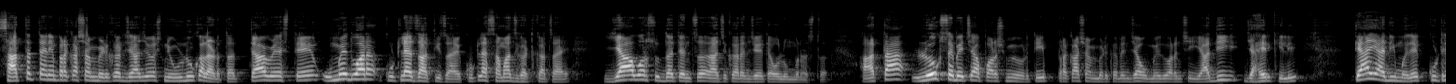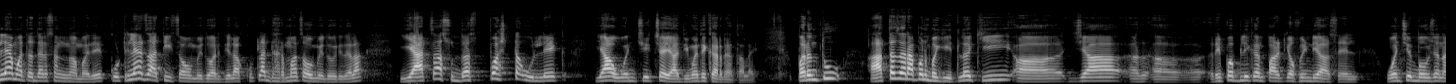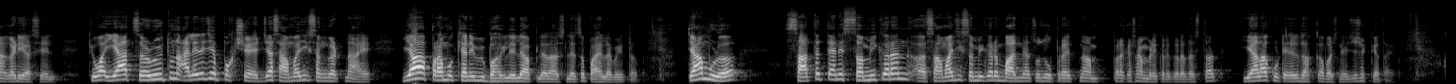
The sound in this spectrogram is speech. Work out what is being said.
सातत्याने प्रकाश आंबेडकर ज्या ज्यावेळेस निवडणुका लढतात त्यावेळेस ते उमेदवार कुठल्या जातीचा आहे कुठल्या समाज घटकाचा आहे यावर सुद्धा त्यांचं राजकारण जे आहे ते अवलंबून असतं. आता लोकसभेच्या पार्श्वभूमीवरती प्रकाश आंबेडकरांनी ज्या उमेदवारांची यादी जाहीर केली त्या यादीमध्ये कुठल्या मतदारसंघामध्ये कुठल्या जातीचा उमेदवार दिला कुठल्या धर्माचा उमेदवारी दिला याचा सुद्धा स्पष्ट उल्लेख या वंचितच्या यादीमध्ये करण्यात आला आहे परंतु आता जर आपण बघितलं की ज्या रिपब्लिकन पार्टी ऑफ इंडिया असेल वंचित बहुजन आघाडी असेल किंवा या चळवळीतून आलेले जे पक्ष आहेत ज्या सामाजिक संघटना आहे या प्रामुख्याने विभागलेल्या आपल्याला असल्याचं पाहायला मिळतं. त्यामुळं सातत्याने समीकरण सामाजिक समीकरण बांधण्याचा जो प्रयत्न प्रकाश आंबेडकर करत असतात याला कुठेतरी धक्का बसण्याची शक्यता आहे.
